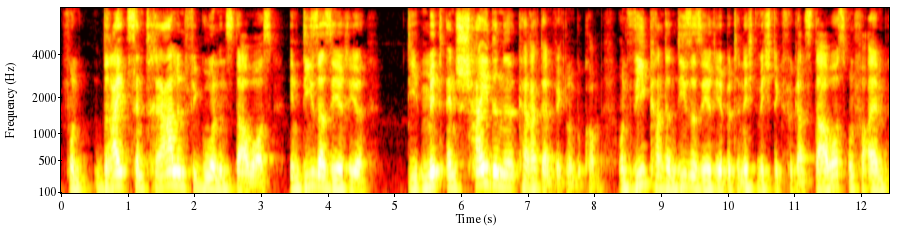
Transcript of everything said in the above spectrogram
von drei zentralen Figuren in Star Wars in dieser Serie die mitentscheidende Charakterentwicklung bekommen. Und wie kann dann diese Serie bitte nicht wichtig für ganz Star Wars und vor allem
